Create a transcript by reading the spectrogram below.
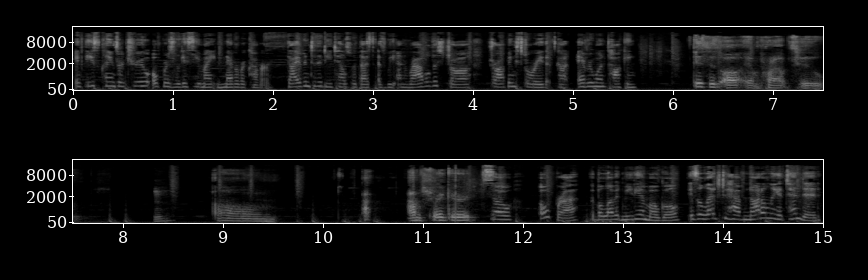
If these claims are true, Oprah's legacy might never recover. Dive into the details with us as we unravel this jaw-dropping story that's got everyone talking. This is all impromptu. Mm -hmm. Um, I, I'm triggered. So, Oprah, the beloved media mogul, is alleged to have not only attended,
